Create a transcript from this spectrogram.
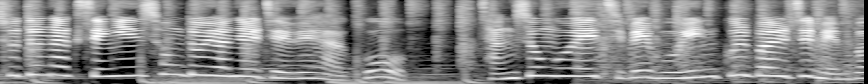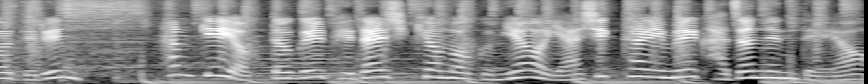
초등학생인 송도현을 제외하고 장송호의 집에 모인 꿀벌즈 멤버들은 함께 엽떡을 배달시켜 먹으며 야식 타임을 가졌는데요.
